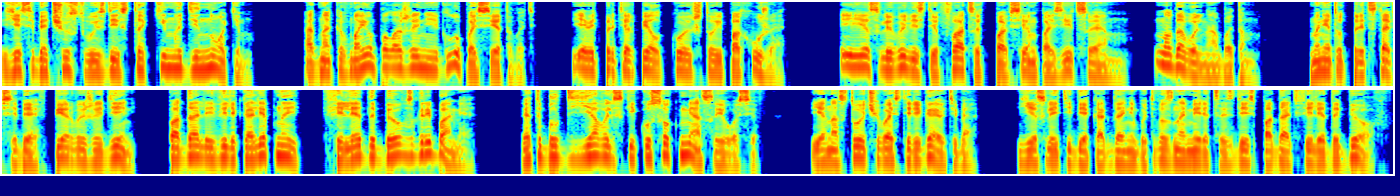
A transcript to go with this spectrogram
Я себя чувствую здесь таким одиноким. Однако в моем положении глупо сетовать. Я ведь претерпел кое-что и похуже. И если вывести фацит по всем позициям, ну, довольно об этом. Мне тут, представь себе, в первый же день подали великолепный филе де бёв с грибами. Это был дьявольский кусок мяса, Иосиф. Я настойчиво остерегаю тебя. Если тебе когда-нибудь вознамерится здесь подать филе де бёв,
